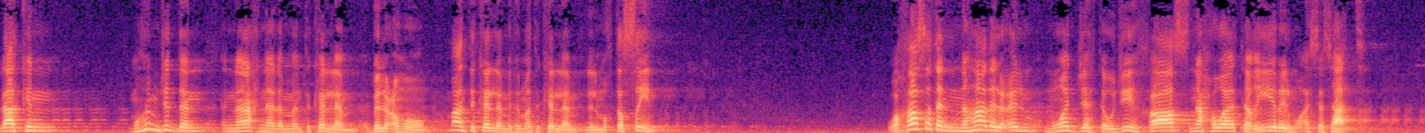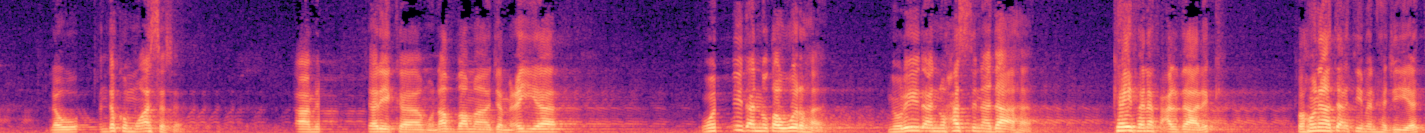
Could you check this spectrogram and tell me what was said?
لكن مهم جدا إن إحنا لما نتكلم بالعموم ما نتكلم مثل ما نتكلم للمختصين. وخاصة إن هذا العلم موجه توجيه خاص نحو تغيير المؤسسات. لو عندكم مؤسسة شركة منظمة جمعية ونريد أن نطورها نريد أن نحسن أدائها كيف نفعل ذلك؟ فهنا تأتي منهجية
